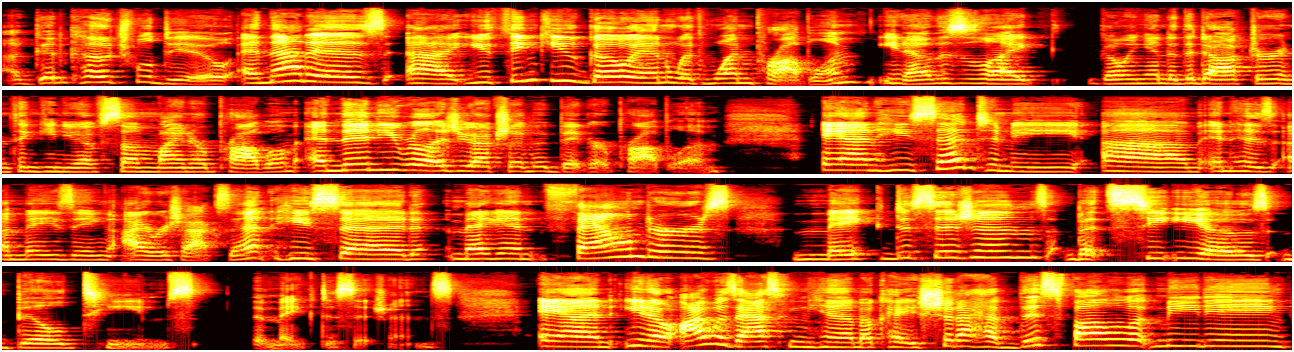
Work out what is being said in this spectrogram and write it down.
a good coach will do. And that is, uh, you think you go in with one problem. You know, this is like going into the doctor and thinking you have some minor problem. And then you realize you actually have a bigger problem. And he said to me um, in his amazing Irish accent, he said, Megan, founders make decisions, but CEOs build teams that make decisions. And, you know, I was asking him, okay, should I have this follow up meeting?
